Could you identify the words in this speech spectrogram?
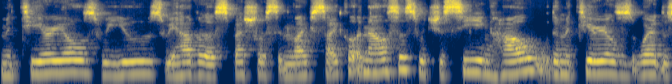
materials we use, we have a specialist in life cycle analysis, which is seeing how the materials, where the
